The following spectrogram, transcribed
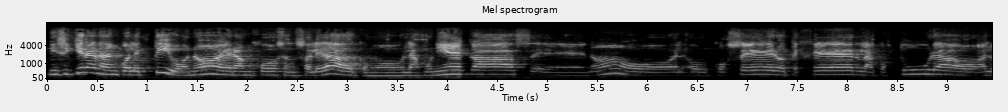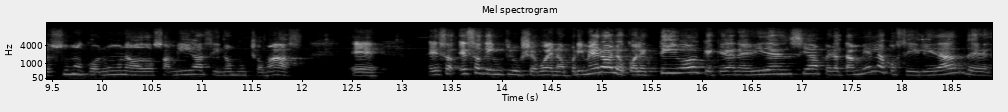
ni siquiera eran colectivos, ¿no? Eran juegos en soledad, como las muñecas, eh, ¿no? O, coser o tejer, la costura, o a lo sumo con una o dos amigas y no mucho más. Eh, eso, eso que incluye, bueno, primero lo colectivo, que queda en evidencia, pero también la posibilidad de,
